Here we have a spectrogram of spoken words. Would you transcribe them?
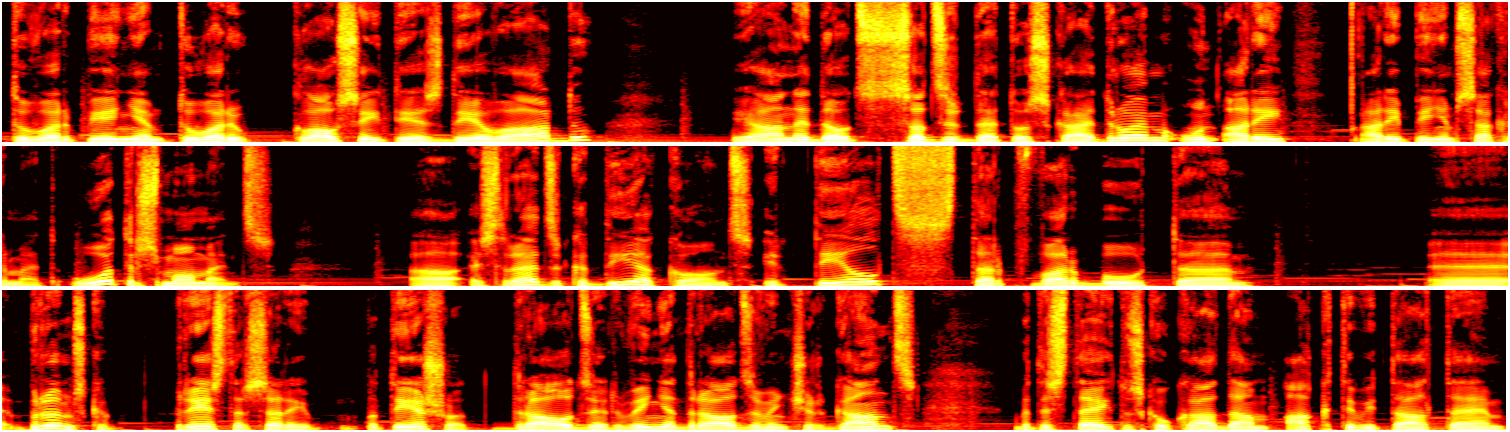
tu vari pieņemt, tu vari klausīties Dieva vārdu, jā, nedaudz sadzirdēt to skaidrojumu un arī, arī pieņemt sakramentu. Otrs moments. Uh, es redzu, ka diakons ir tilts starp varbūt uh, E, protams, ka priesteris arī patiešām draudz ir viņa draudze, viņš ir gans, bet es teiktu uz kaut kādām aktivitātēm,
